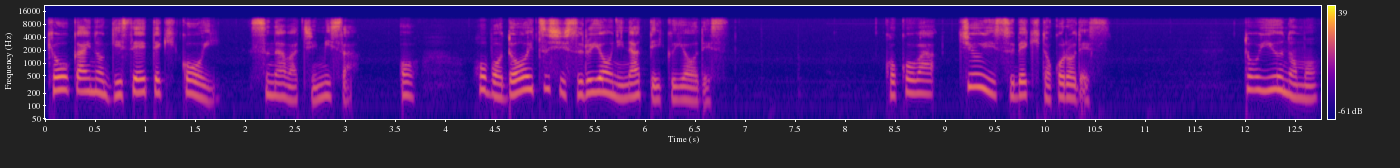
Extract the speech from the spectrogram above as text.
教会の犠牲的行為すなわちミサをほぼ同一視するようになっていくようです。ここは注意すべきところです。というのも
